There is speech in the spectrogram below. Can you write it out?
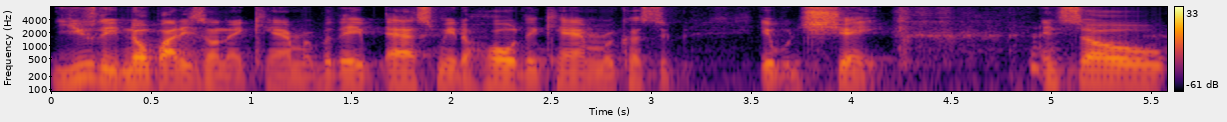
usually nobody's on that camera. But they asked me to hold the camera because it, it would shake. And so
